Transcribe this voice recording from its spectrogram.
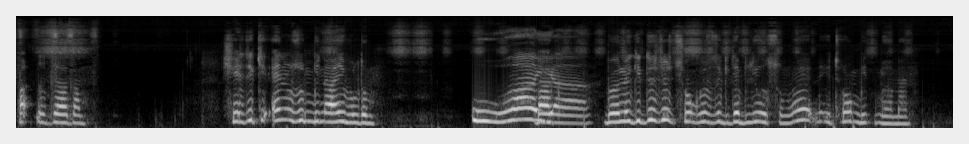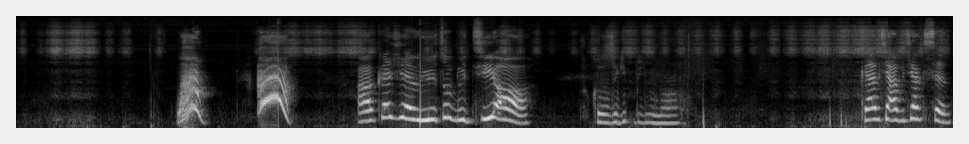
patladı adam. Şehirdeki en uzun binayı buldum. Oha Bak ya. böyle gidince çok hızlı gidebiliyorsun ve nitron bitmiyor hemen. Arkadaşlar YouTube bitiyor. Çok hızlı gitmiyor Kerem yapacaksın.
